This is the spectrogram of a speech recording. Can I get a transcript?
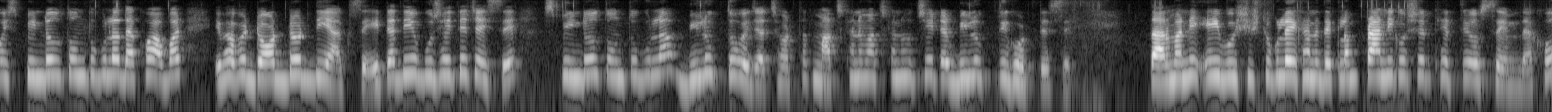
ওই স্পিন্ডল তন্তুগুলা দেখো আবার এভাবে ডট ডট দিয়ে আঁকছে। এটা দিয়ে বুঝাইতে চাইছে, স্পিন্ডল তন্তুগুলা বিলুপ্ত হয়ে যাচ্ছে, অর্থাৎ মাঝখানে মাঝখানে হচ্ছে এটার বিলুপ্তি ঘটতেছে। তার মানে এই বৈশিষ্ট্যগুলো এখানে দেখলাম। প্রাণীকোষের ক্ষেত্রেও সেম দেখো।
